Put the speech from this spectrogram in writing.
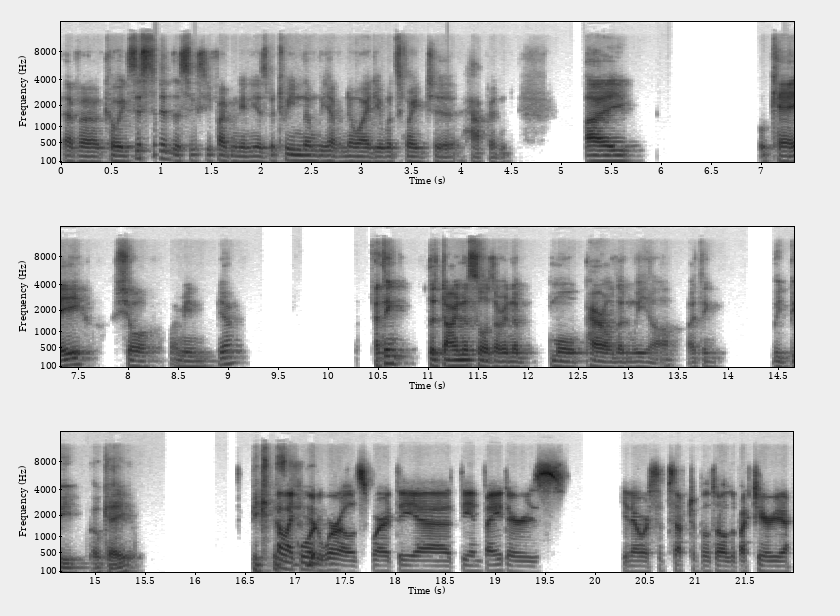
ever coexisted. There's 65 million years between them. We have no idea what's going to happen. I, okay, sure. I mean, yeah. I think the dinosaurs are in a more peril than we are. I think we'd be okay. Because Kind of like World Worlds, where the uh, the invaders, you know, are susceptible to all the bacteria.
